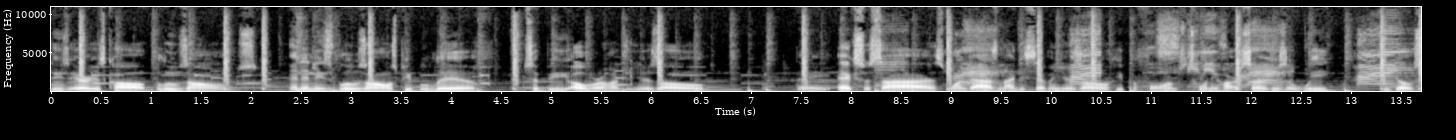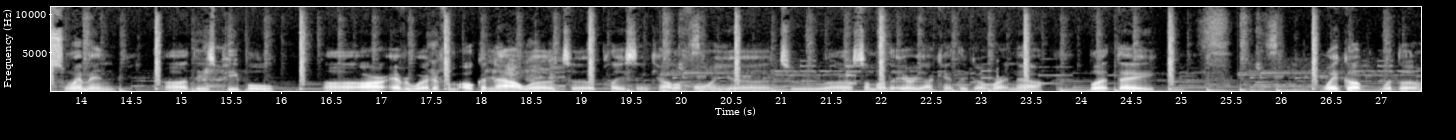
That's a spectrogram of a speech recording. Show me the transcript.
these areas called blue zones. And in these blue zones, people live to be over 100 years old. They exercise. One guy's 97 years old. He performs 20 heart surgeries a week. He goes swimming. Uh, these people uh, are everywhere. They're from Okinawa to a place in California to uh, some other area I can't think of right now. But they wake up with a,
